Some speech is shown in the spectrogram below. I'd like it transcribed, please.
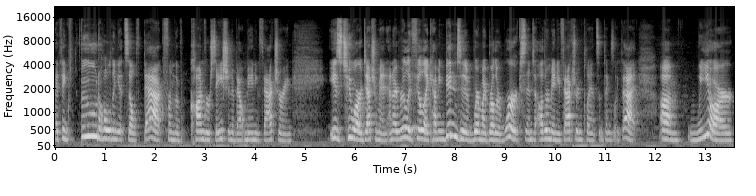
I think food holding itself back from the conversation about manufacturing is to our detriment. And I really feel like having been to where my brother works and to other manufacturing plants and things like that, um, we are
